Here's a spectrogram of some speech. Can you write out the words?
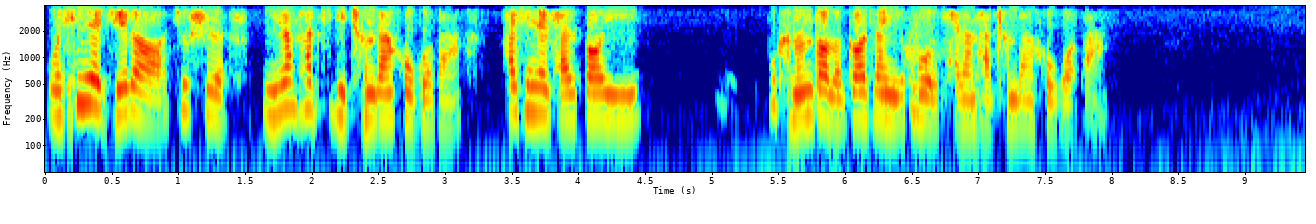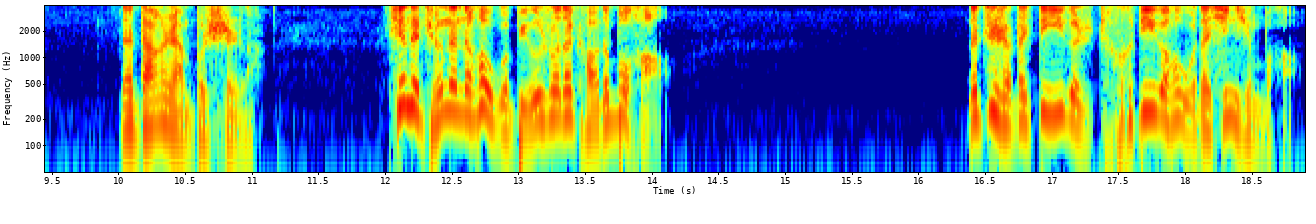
我现在觉得，就是你让他自己承担后果吧。他现在才高一，不可能到了高三以后才让他承担后果吧？那当然不是了。现在承担的后果，比如说他考的不好，那至少他第一个第一个后果，他心情不好。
